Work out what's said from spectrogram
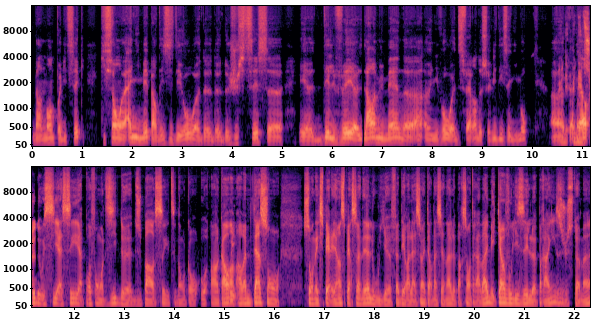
dans le monde politique qui sont euh, animés par des idéaux euh, de, justice euh, et d'élever l'âme humaine à un niveau différent de celui des animaux. Une, étude aussi assez approfondie du passé. Donc, encore en, même temps, son, son expérience personnelle où il a fait des relations internationales de par son travail. Mais quand vous lisez Le Prince, justement,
